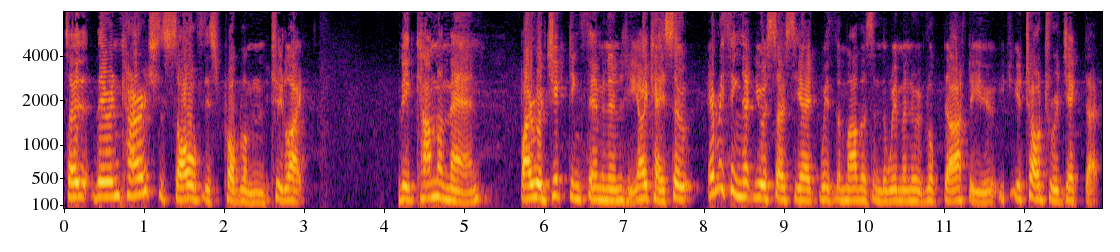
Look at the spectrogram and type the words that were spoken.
So they're encouraged to solve this problem to like become a man by rejecting femininity. Okay, so everything that you associate with the mothers and the women who've looked after you, you're told to reject that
